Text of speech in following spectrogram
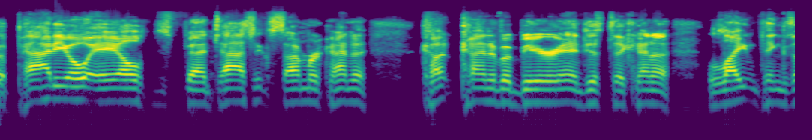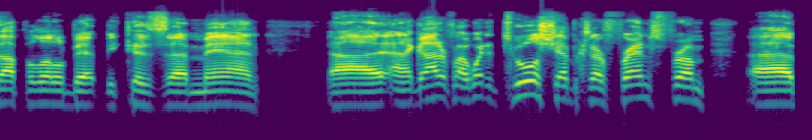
a patio ale, just fantastic summer kind of kind of a beer, and just to kind of lighten things up a little bit because uh, man. Uh, and I got it. I went to Toolshed because our friends from uh,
